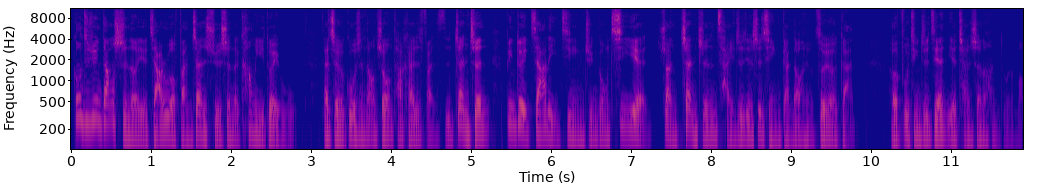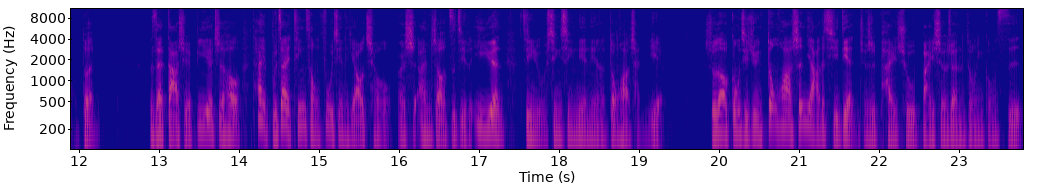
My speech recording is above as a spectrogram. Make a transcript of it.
宫崎骏当时呢，也加入了反战学生的抗议队伍。在这个过程当中，他开始反思战争，并对家里经营军工企业赚战争财这件事情感到很有罪恶感，和父亲之间也产生了很多的矛盾。那在大学毕业之后，他也不再听从父亲的要求，而是按照自己的意愿进入心心念念的动画产业。说到宫崎骏动画生涯的起点，就是拍出《白蛇传》的东映公司。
